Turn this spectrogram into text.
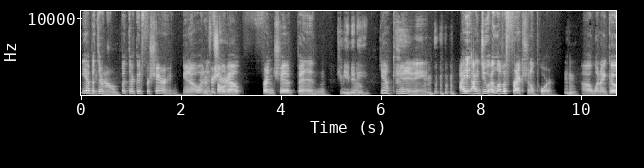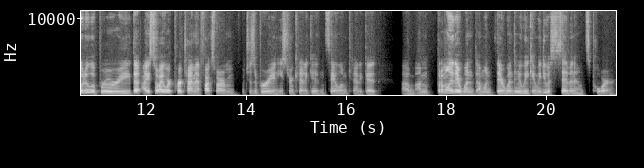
Yeah, but right they're now. but they're good for sharing, you know, they're and it's all about friendship and community. You know, yeah, community. I I do. I love a fractional pour. Mm-hmm. Uh, when I go to a brewery, that I so I work part time at Fox Farm, which is a brewery in Eastern Connecticut and Salem, Connecticut. Um, I'm but I'm only there one. I'm one there one day a week, and we do a seven ounce pour,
